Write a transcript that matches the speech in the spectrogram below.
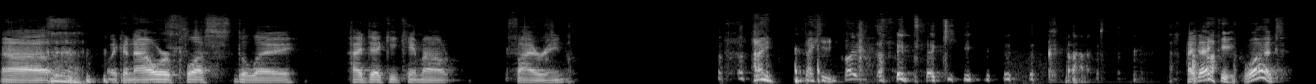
Uh, like an hour plus delay Hideki came out firing. Hi, Becky. I, I Decky. Hideki, what?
